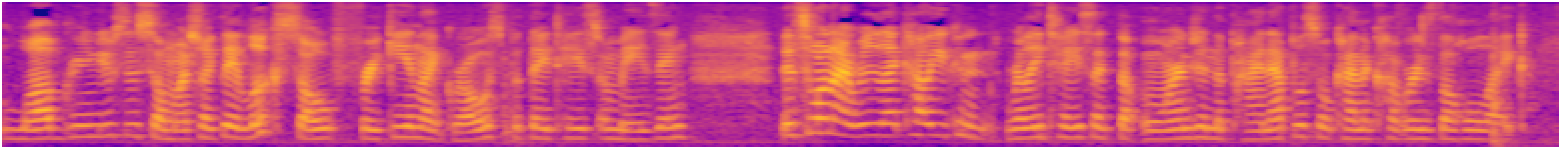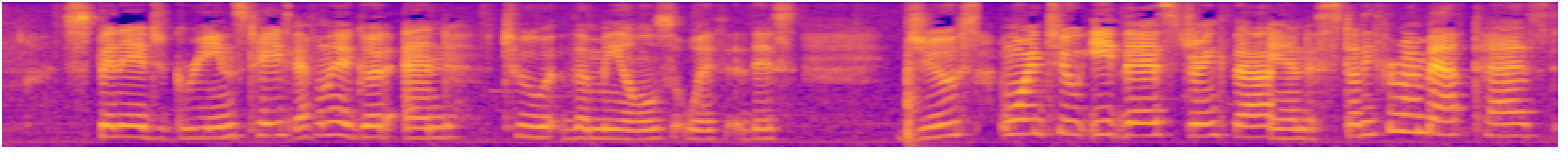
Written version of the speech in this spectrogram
love green juices so much. Like they look so freaky and like gross, but they taste amazing. This one, I really like how you can really taste like the orange and the pineapple, so it kind of covers the whole like spinach greens taste. Definitely a good end to the meals with this juice. I'm going to eat this, drink that, and study for my math test.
